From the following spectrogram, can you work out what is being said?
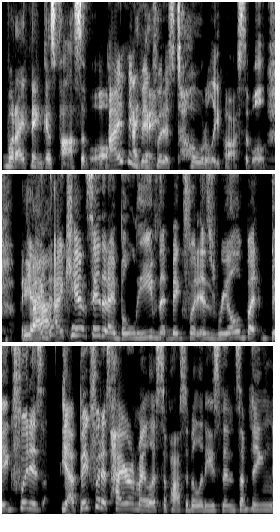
what I think is possible. I think I Bigfoot think. is totally possible. yeah, I, I can't say that I believe that Bigfoot is real, but Bigfoot is yeah, Bigfoot is higher on my list of possibilities than something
